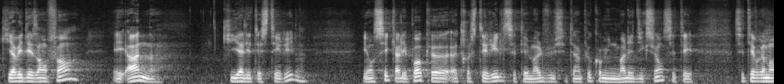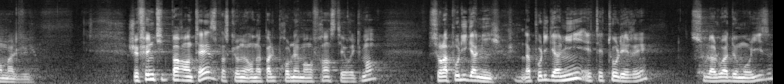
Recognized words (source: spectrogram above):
qui avait des enfants, et Anne, qui elle était stérile. Et on sait qu'à l'époque, être stérile, c'était mal vu, c'était un peu comme une malédiction, c'était c'était vraiment mal vu. Je fais une petite parenthèse, parce qu'on n'a pas le problème en France théoriquement, sur la polygamie. La polygamie était tolérée sous la loi de Moïse,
